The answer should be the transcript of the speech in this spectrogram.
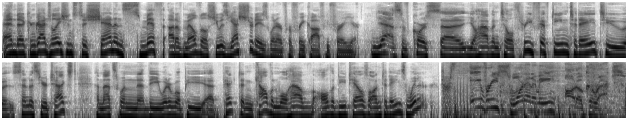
And uh, congratulations to Shannon Smith out of Melville. She was yesterday's winner for free coffee for a year. Yes, of course. Uh, you'll have until three fifteen today to uh, send us your text, and that's when uh, the winner will be uh, picked. And Calvin will have all the details on today's winner. Avery's sworn enemy, autocorrect.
